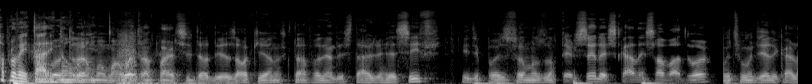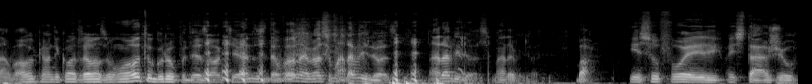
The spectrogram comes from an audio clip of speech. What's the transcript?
Aproveitar então. Encontramos uma outra parte de exalquianos que estava fazendo estágio em Recife. E depois fomos na terceira escala em Salvador, último dia de carnaval, é onde encontramos um outro grupo de exalquianos. então foi um negócio maravilhoso. Maravilhoso, maravilhoso. Bom, isso foi estágio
